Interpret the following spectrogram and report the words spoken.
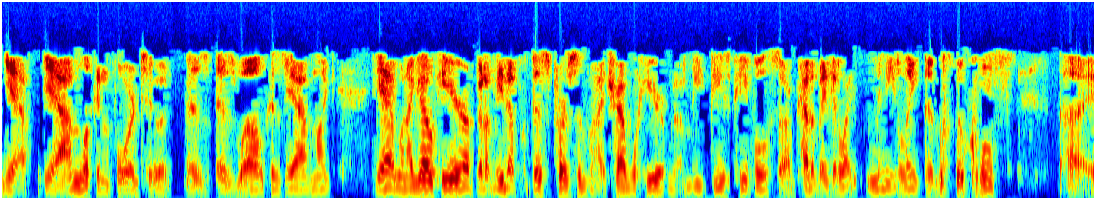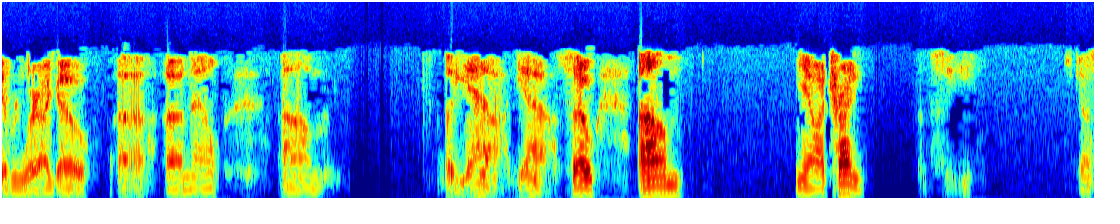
Yeah, yeah, I'm looking forward to it as as well because yeah, I'm like yeah, when I go here, I'm going to meet up with this person. When I travel here, I'm to meet these people. So I'm kind of making like mini LinkedIn locals uh, everywhere I go uh, uh, now. Um, but yeah, yeah. So, um, you know, I try. Let's see. I was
